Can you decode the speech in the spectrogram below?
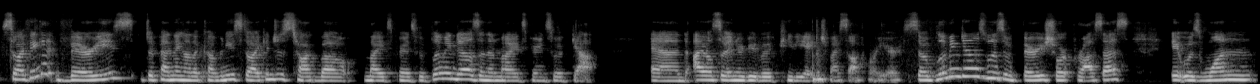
So I think it varies depending on the company. So I can just talk about my experience with Bloomingdale's and then my experience with Gap. And I also interviewed with PVH my sophomore year. So Bloomingdale's was a very short process. It was one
